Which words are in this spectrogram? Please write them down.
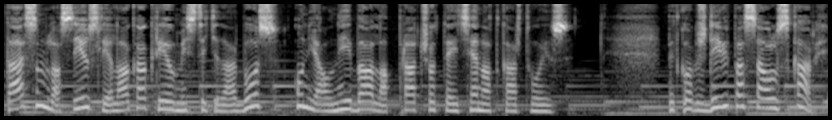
Tā esmu lasījusi lielākā krievu mistiķa darbos, un jaunībā labprāt šo teicienu atkārtojusi. Bet kopš divi pasaules kari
